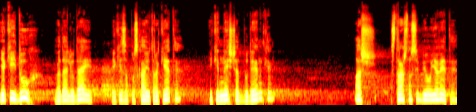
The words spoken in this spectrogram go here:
Який дух веде людей, які запускають ракети, які нищать будинки? Аж страшно собі уявити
